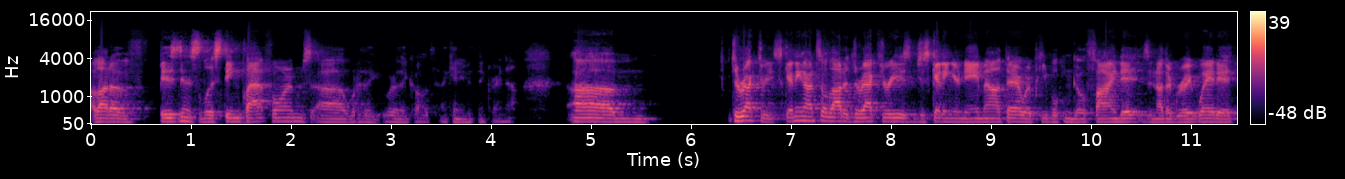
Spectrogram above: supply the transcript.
a lot of business listing platforms. Uh, what are they? What are they called? I can't even think right now. Um, directories. Getting onto a lot of directories and just getting your name out there where people can go find it is another great way to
